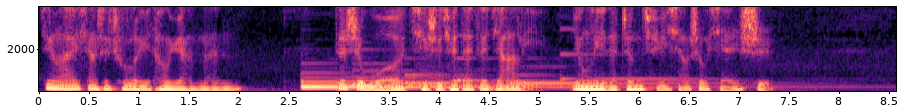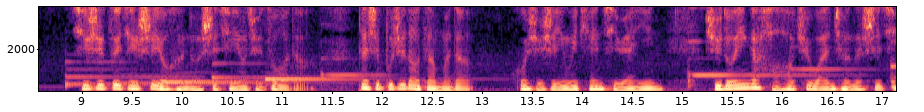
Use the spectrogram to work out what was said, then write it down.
进来像是出了一趟远门，但是我其实却待在家里，用力的争取享受闲事。其实最近是有很多事情要去做的，但是不知道怎么的，或许是因为天气原因，许多应该好好去完成的事情，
